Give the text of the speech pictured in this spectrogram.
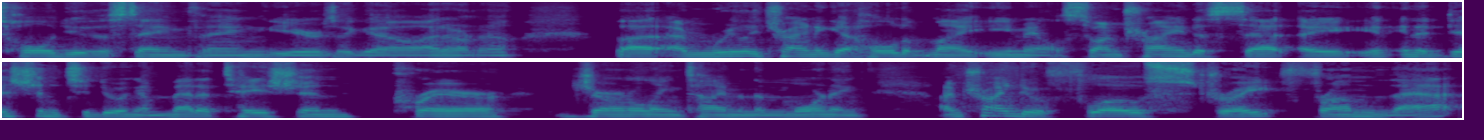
told you the same thing years ago. I don't know but I'm really trying to get hold of my emails. So I'm trying to set a, in, in, addition to doing a meditation, prayer, journaling time in the morning, I'm trying to flow straight from that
